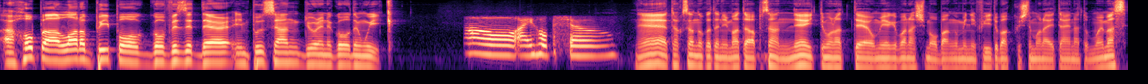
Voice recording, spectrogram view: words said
I hope a lot of people go visit there in Busan during the Golden Week. Oh, I hope so. ねえたくさんの方にまたプサンね行ってもらってお土産話も番組にフィードバックしてもらいたいなと思います。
